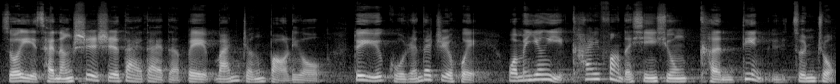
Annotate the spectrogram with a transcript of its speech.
所以才能世世代代的被完整保留。对于古人的智慧，我们应以开放的心胸肯定与尊重。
